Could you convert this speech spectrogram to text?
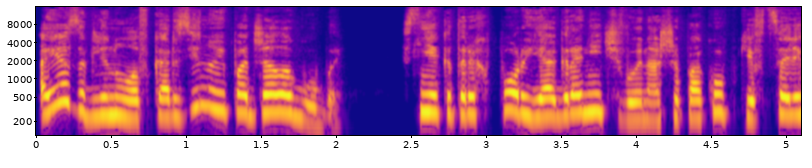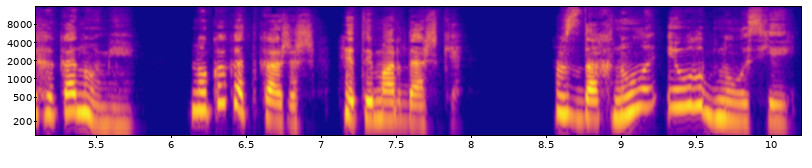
а я заглянула в корзину и поджала губы. С некоторых пор я ограничиваю наши покупки в целях экономии. Но как откажешь этой мордашке? Вздохнула и улыбнулась ей.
